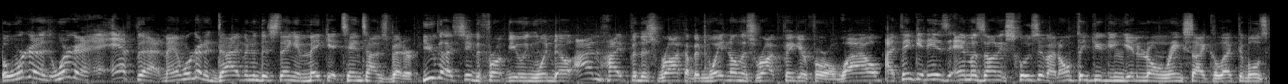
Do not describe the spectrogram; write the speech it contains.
but we're going to we're going to F that, man. We're going to dive into this thing and make it 10 times better. You guys see the front viewing window. I'm hyped for this rock. I've been waiting on this rock figure for a while. I think it is Amazon exclusive. I don't think you can get it on Ringside Collectibles.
